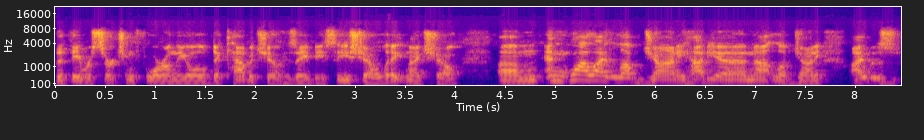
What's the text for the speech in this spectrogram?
that they were searching for on the old Dick Cavett show, his ABC show, late night show. Um, and while I love Johnny, how do you not love Johnny? I was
